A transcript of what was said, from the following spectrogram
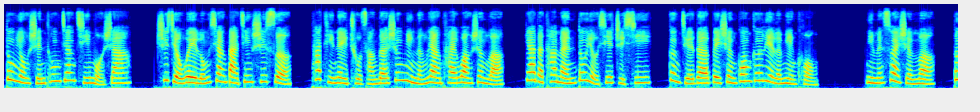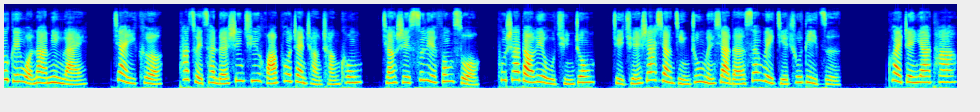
动用神通将其抹杀。十九位龙象大惊失色，他体内储藏的生命能量太旺盛了，压得他们都有些窒息，更觉得被圣光割裂了面孔。你们算什么？都给我纳命来！下一刻，他璀璨的身躯划破战场长空，强势撕裂封锁，扑杀到猎物群中，举拳杀向锦珠门下的三位杰出弟子。快镇压他！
